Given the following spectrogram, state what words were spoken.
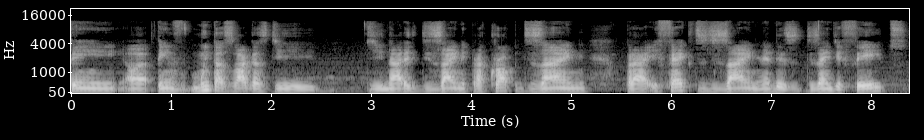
tem, uh, tem muitas vagas de, de, na área de design para crop design, para effects design, né, design de efeitos,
